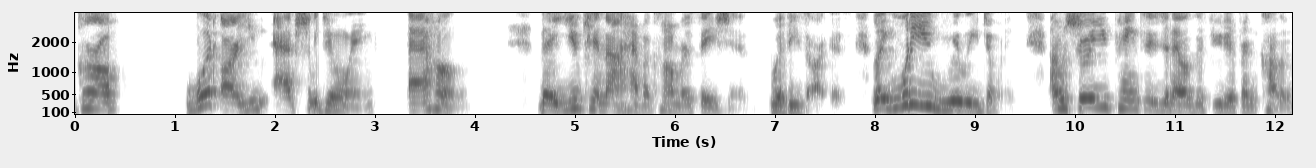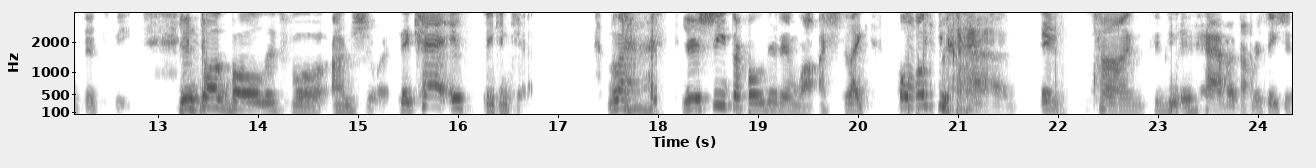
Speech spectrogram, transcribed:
girl, what are you actually doing at home that you cannot have a conversation with these artists? Like, what are you really doing? I'm sure you painted Janelle's a few different colors this week. Your dog bowl is full, I'm sure. The cat is taken care of. Like your sheets are folded and washed. Like all you have is time to do is have a conversation.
